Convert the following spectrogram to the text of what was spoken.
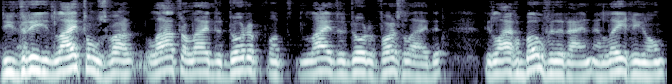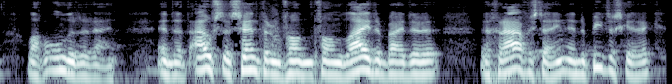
Die drie Leitons waar later Leiderdorp, want Leiderdorp was Leiden, die lagen boven de Rijn en Legion lag onder de Rijn. En het oudste centrum van, van Leiden bij de, eh, Gravensteen en de Pieterskerk,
